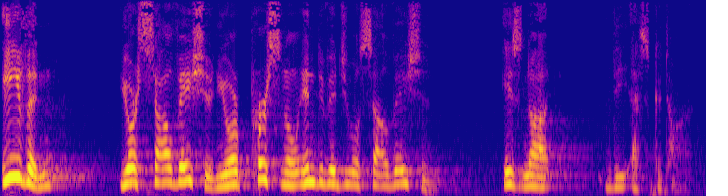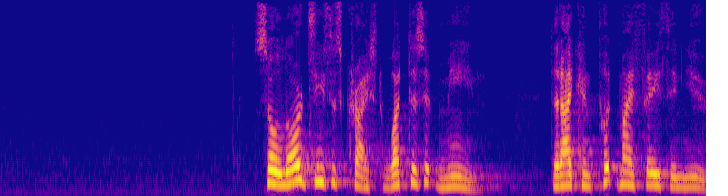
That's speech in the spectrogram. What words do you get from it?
even your salvation, your personal individual salvation, is not the eschaton. So, Lord Jesus Christ, what does it mean that I can put my faith in you,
